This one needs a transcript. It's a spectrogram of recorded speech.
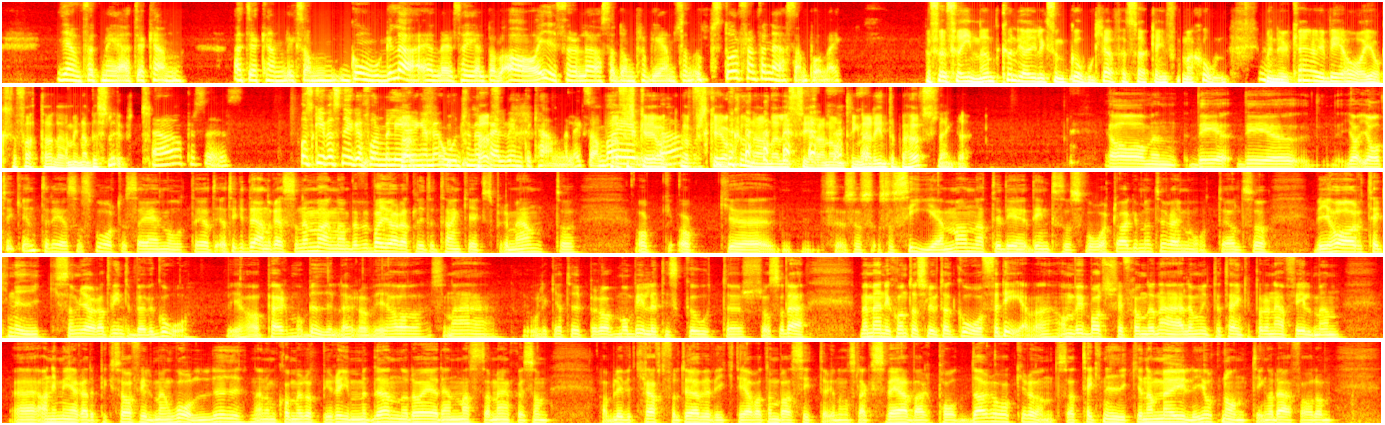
jämfört med att jag kan, att jag kan liksom googla eller ta hjälp av AI för att lösa de problem som uppstår framför näsan på mig? För, för innan kunde jag ju liksom googla för att söka information. Mm. Men nu kan jag ju be AI också fatta alla mina beslut. Ja, precis. Och skriva snygga formuleringar med ord som jag själv inte kan. Liksom. Varför, ska jag, ja. varför ska jag kunna analysera någonting när det inte behövs längre? Ja, men det, det, jag, jag, tycker inte det är så svårt att säga emot det. Jag, jag tycker den resonemang, man behöver bara göra ett litet tankeexperiment och, och, och eh, så, så, så, ser man att det, det, det är inte så svårt att argumentera emot det. Alltså, vi har teknik som gör att vi inte behöver gå. Vi har permobiler och vi har sådana här olika typer av mobility scooters och sådär. Men människor inte har slutat gå för det. Va? Om vi bortser från den här, eller om vi inte tänker på den här filmen, eh, animerade Pixar-filmen Wall-E, när de kommer upp i rymden och då är det en massa människor som har blivit kraftfullt överviktiga av att de bara sitter i någon slags svävarpoddar och åker runt. Så att tekniken har möjliggjort någonting och därför har de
